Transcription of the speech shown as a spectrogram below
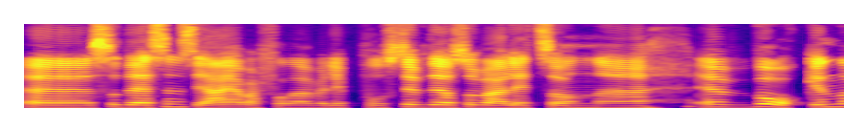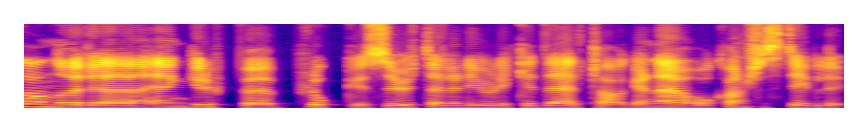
Eh, Så det syns jeg i hvert fall er veldig positivt. Det å være litt sånn eh, våken da, når eh, en gruppe plukkes ut, eller de ulike deltakerne, og kanskje stille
